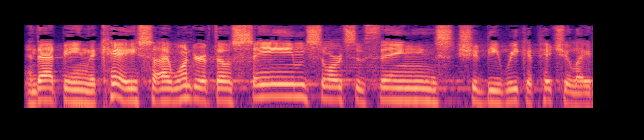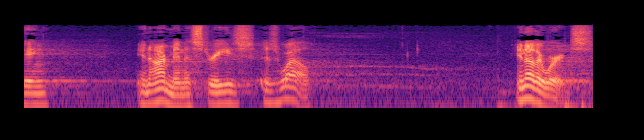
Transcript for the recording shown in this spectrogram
And that being the case, I wonder if those same sorts of things should be recapitulating in our ministries as well. In other words,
